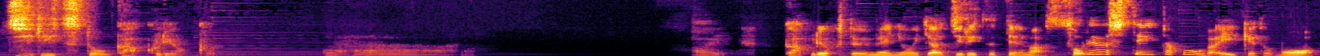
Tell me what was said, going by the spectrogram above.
自立と学力。うんはい。学力という面においては自立っていうのは、それはしていた方がいいけども、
